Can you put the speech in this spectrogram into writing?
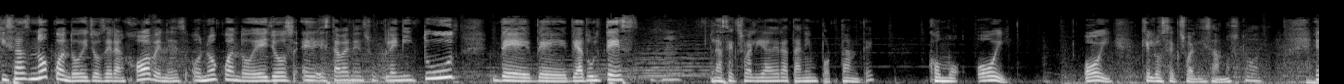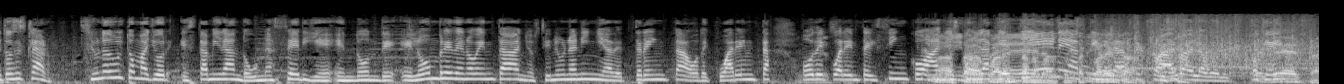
quizás no cuando ellos eran jóvenes o no cuando ellos eh, estaban en su plenitud de, de, de adultez, la sexualidad era tan importante. como hoy, hoy, que lo sexualizamos todo. Entonces, claro, si un adulto mayor está mirando una serie en donde el hombre de 90 años tiene una niña de 30 o de 40 o de 45 años Hasta con la 40, que tiene actividad 40. sexual, ¿ok? Belleza.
